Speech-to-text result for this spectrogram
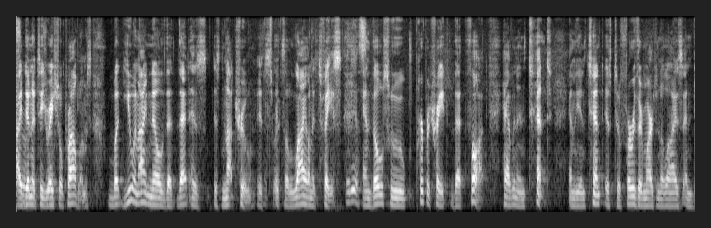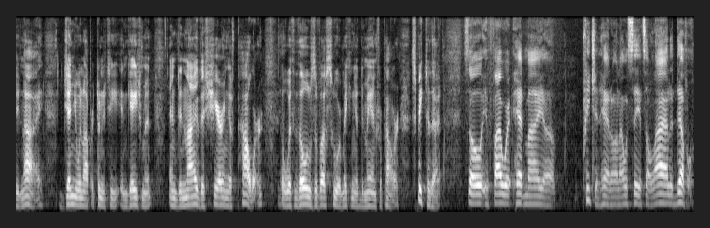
identity, racial problems. But you and I know that that is, is not true. It's, it's a lie on its face. It is. And those who perpetrate that thought have an intent. And the intent is to further marginalize and deny genuine opportunity engagement and deny the sharing of power uh, with those of us who are making a demand for power. Speak to that. So if I were had my uh, preaching hat on, I would say it's a lie of the devil,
